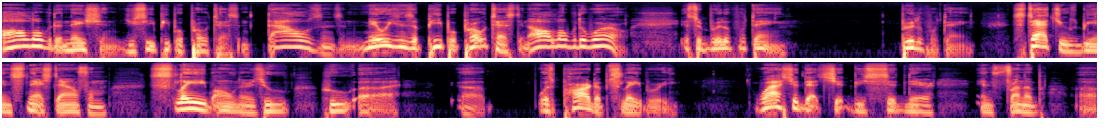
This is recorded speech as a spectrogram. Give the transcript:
All over the nation, you see people protesting. Thousands and millions of people protesting all over the world. It's a beautiful thing. Beautiful thing. Statues being snatched down from slave owners who who uh, uh, was part of slavery. Why should that shit be sitting there in front of uh,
